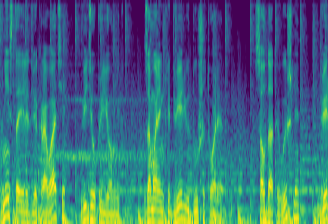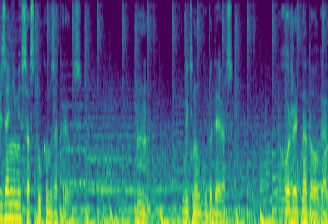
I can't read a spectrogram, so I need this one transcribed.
В ней стояли две кровати, видеоприемник. За маленькой дверью душ и туалет. Солдаты вышли, дверь за ними со стуком закрылась. «Хм», — вытянул губы Деверс. Похоже, это надолго.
